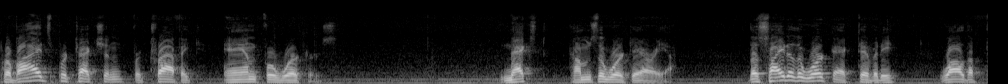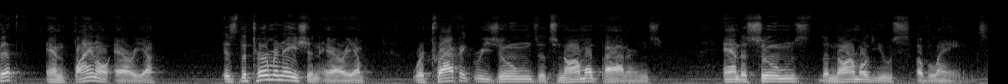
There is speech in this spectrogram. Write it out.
provides protection for traffic and for workers. Next comes the work area, the site of the work activity, while the fifth and final area is the termination area where traffic resumes its normal patterns and assumes the normal use of lanes.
